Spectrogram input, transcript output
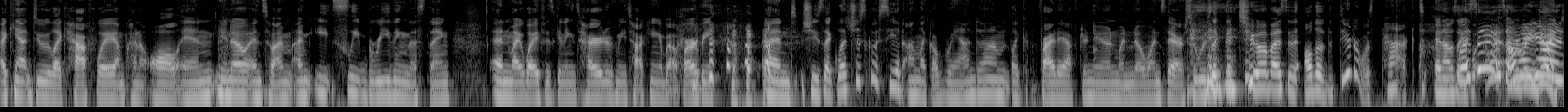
I can't do like halfway. I'm kind of all in, you know. And so I'm I'm eat sleep breathing this thing. And my wife is getting tired of me talking about Barbie, and she's like, "Let's just go see it on like a random like Friday afternoon when no one's there." So it was like the two of us, and although the theater was packed, and I was like, Was "What is Oh everybody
